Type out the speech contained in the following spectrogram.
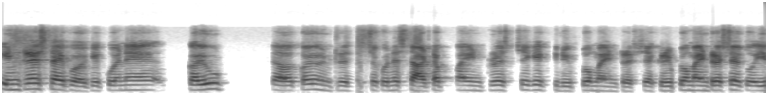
ઇન્ટરેસ્ટ ટાઈપ હોય કે કોઈને કયું કયું ઇન્ટરેસ્ટ છે? કોઈને સ્ટાર્ટઅપમાં ઇન્ટરેસ્ટ છે કે ક્રિપ્ટોમાં ઇન્ટરેસ્ટ છે? ક્રિપ્ટોમાં ઇન્ટરેસ્ટ છે તો એ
